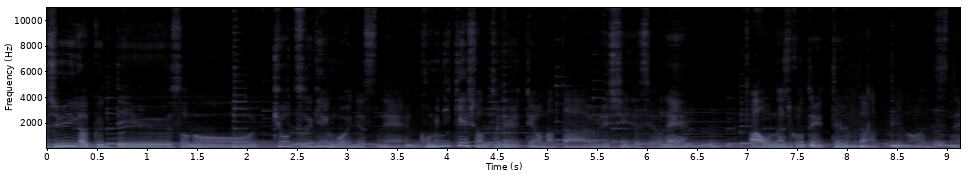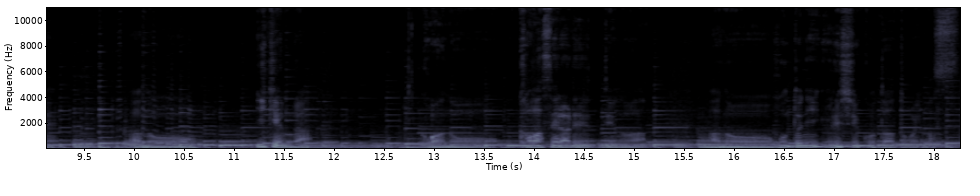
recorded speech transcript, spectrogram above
中医学っていうその共通言語にですねコミュニケーション取れるっていうのはまた嬉しいですよね。あ同じこと言ってるんだっていうのはですねあの意見がこうあの交わせられるっていうのはあの本当に嬉しいことだと思います。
